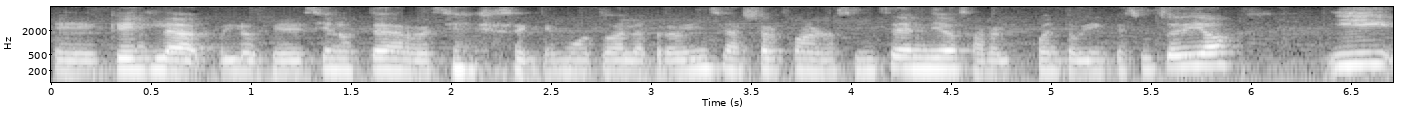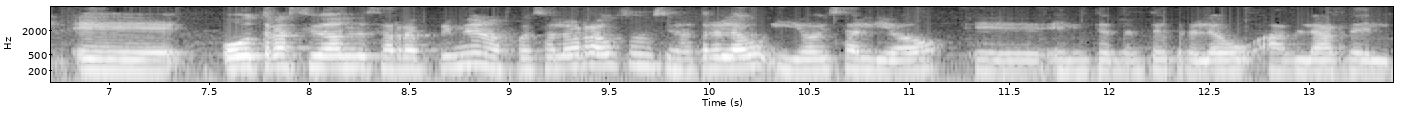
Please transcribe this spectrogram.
eh, que es la- lo que decían ustedes recién, que se quemó toda la provincia. Ayer fueron los incendios, ahora les cuento bien qué sucedió. Y eh, otra ciudad donde se reprimió no fue solo Rawson, sino Trelew, y hoy salió eh, el intendente de Trelew a hablar de,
